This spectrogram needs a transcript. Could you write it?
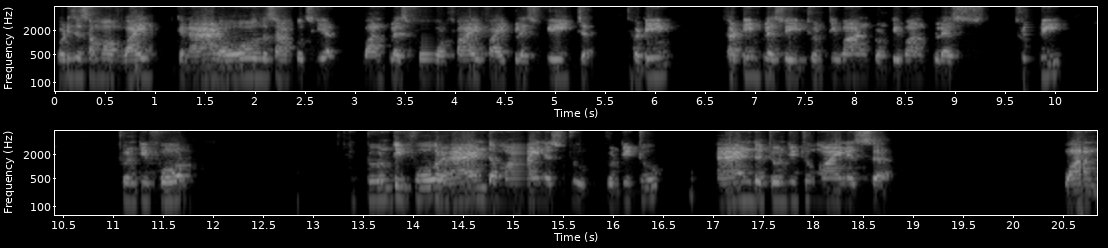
What is the sum of y? You can add all the samples here. 1 plus 4, 5, 5 plus 8, 13, 13 plus 8, 21, 21 plus 3, 24, 24 and the minus 2, 22, and the 22 minus, uh, 1,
